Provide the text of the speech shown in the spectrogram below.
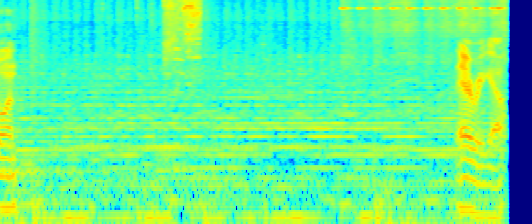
One. There we go.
